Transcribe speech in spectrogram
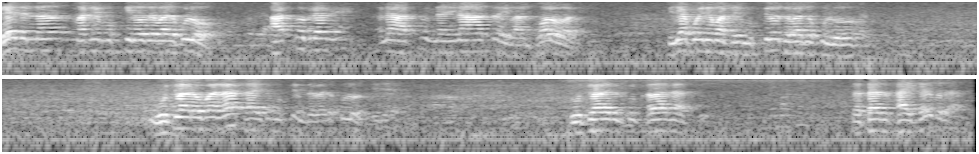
બે દંડ માટે મુક્તિ નો દરવાજો ખુલ્લો. આત્મજ્ઞાન અને આત્મજ્ઞાની ના આશ્રયવાન ફોલોવર બીજા કોઈને માટે મુક્તિ નો દરવાજો ખુલ્લો. ગોચવાડો ઊભા ના થાય, તો મુક્તિ નો દરવાજો ખુલ્લો થઈ જાય. ગુજવાડા બિલકુલ ખરા ના થાય? છે બધા.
